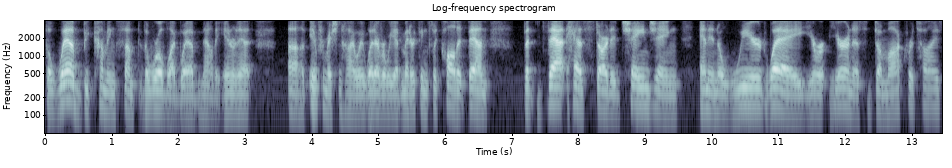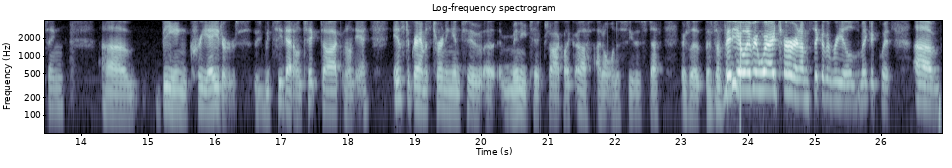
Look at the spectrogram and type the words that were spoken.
the web becoming something, the World Wide Web, now the internet, uh, information highway, whatever we have, many things we called it then but that has started changing and in a weird way uranus democratizing um, being creators. We'd see that on tiktok and on instagram is turning into a mini tiktok like oh i don't want to see this stuff. There's a there's a video everywhere i turn. I'm sick of the reels. Make it quit. Um,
